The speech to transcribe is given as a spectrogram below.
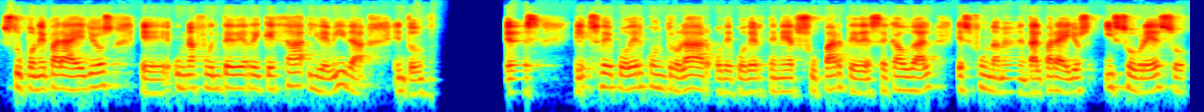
supone para ellos eh, una fuente de riqueza y de vida. Entonces, Entonces, el hecho de poder controlar o de poder tener su parte de ese caudal es fundamental para ellos y sobre eso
